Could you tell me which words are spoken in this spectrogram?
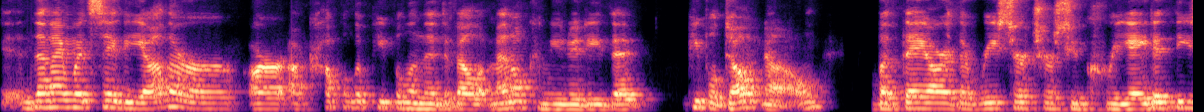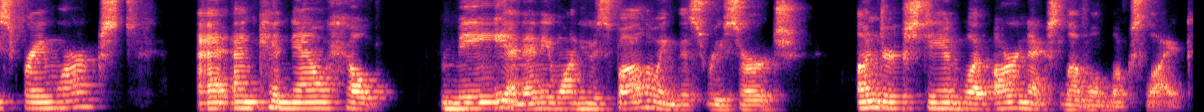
then I would say the other are a couple of people in the developmental community that people don't know, but they are the researchers who created these frameworks and, and can now help me and anyone who's following this research understand what our next level looks like.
